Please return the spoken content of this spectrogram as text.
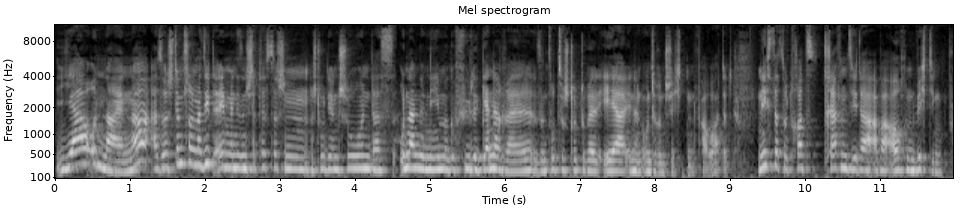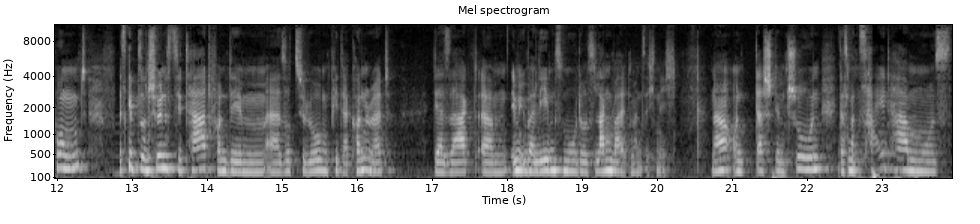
Ja und nein. Ne? Also stimmt schon, man sieht eben in diesen statistischen Studien schon, dass unangenehme Gefühle generell sind soziostrukturell eher in den unteren Schichten verortet. Nichtsdestotrotz treffen sie da aber auch einen wichtigen Punkt. Es gibt so ein schönes Zitat von dem äh, Soziologen Peter Conrad, der sagt, ähm, im Überlebensmodus langweilt man sich nicht. Na, und das stimmt schon, dass man Zeit haben muss,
